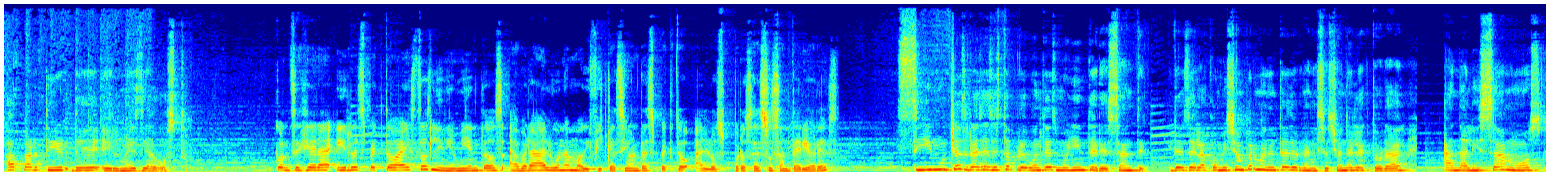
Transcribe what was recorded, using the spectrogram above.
a partir del mes de agosto. Consejera, y respecto a estos lineamientos, ¿habrá alguna modificación respecto a los procesos anteriores? Sí, muchas gracias. Esta pregunta es muy interesante. Desde la Comisión Permanente de Organización Electoral analizamos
